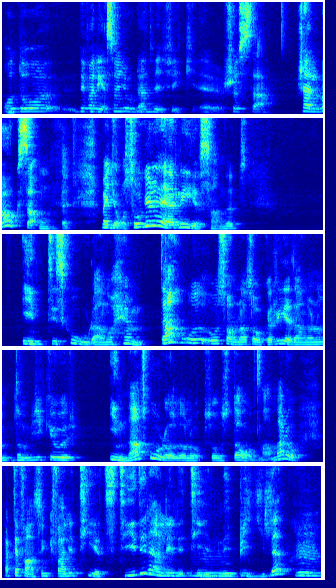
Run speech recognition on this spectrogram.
Och då, det var det som gjorde att vi fick eh, skjutsa själva också. Mm. Men jag såg ju det här resandet in till skolan och hämta och, och sådana saker redan när de, de gick ju innan skolåldern också hos dagmamma då, att det fanns en kvalitetstid i den lilla tiden Mm. i bilen. Mm.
